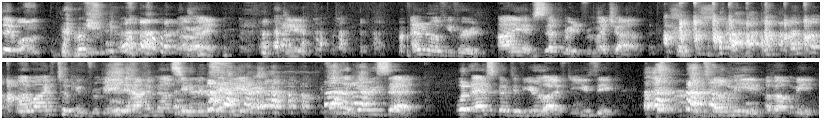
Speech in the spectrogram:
they won't. All right, Dave. I don't know if you've heard. I am separated from my child. My wife took him from me, and I have not seen him in ten years. Isn't that very sad? What aspect of your life do you think should tell me about me?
